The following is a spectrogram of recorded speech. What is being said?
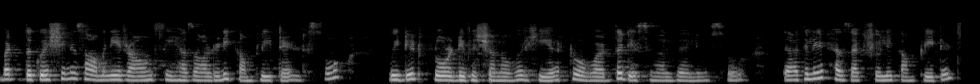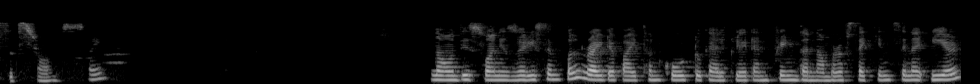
But the question is how many rounds he has already completed. So we did floor division over here to avoid the decimal value. So the athlete has actually completed six rounds right now this one is very simple write a python code to calculate and print the number of seconds in a year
